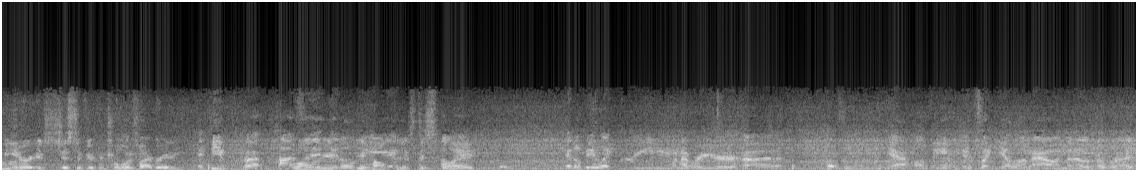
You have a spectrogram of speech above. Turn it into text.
meter? It's just if your controller's vibrating. if you put pause Well, it, your, it'll your be health a is different displayed. color. It'll be like green whenever you're uh Healthy. yeah healthy. It's like yellow now, and then it'll go red.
